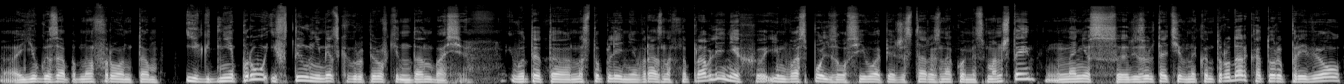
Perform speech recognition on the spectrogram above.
а, Юго-Западным фронтом и к Днепру, и в тыл немецкой группировки на Донбассе. И вот это наступление в разных направлениях, им воспользовался его, опять же, старый знакомец Манштейн, нанес результативный контрудар, который привел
